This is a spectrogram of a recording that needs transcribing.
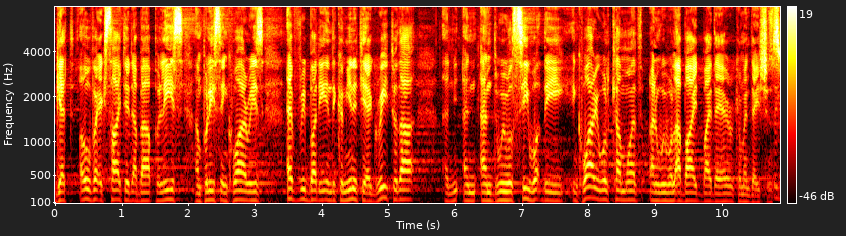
get overexcited about police and police inquiries. Everybody in the community agreed to that. And, and, and, we will see what the inquiry will come with, and we will abide by their recommendations.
